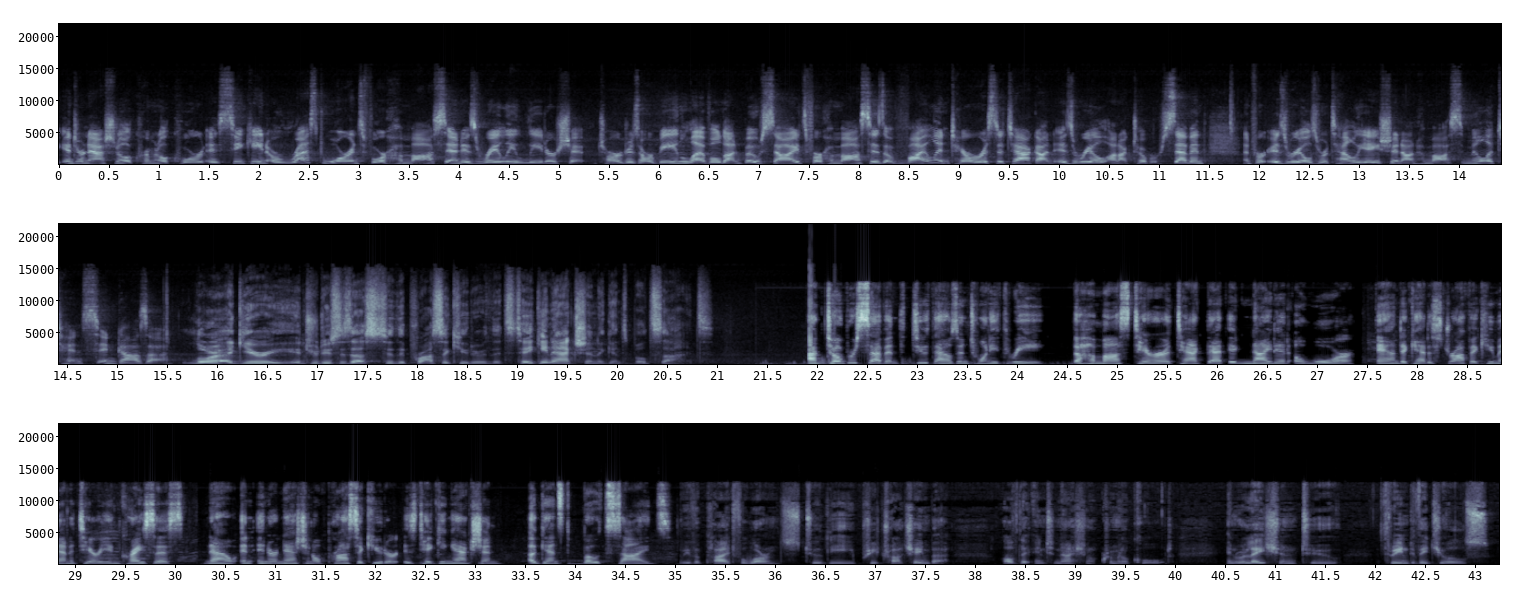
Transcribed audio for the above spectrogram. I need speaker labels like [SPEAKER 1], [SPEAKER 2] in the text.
[SPEAKER 1] The International Criminal Court is seeking arrest warrants for Hamas and Israeli leadership. Charges are being leveled on both sides for Hamas's violent terrorist attack on Israel on October 7th and for Israel's retaliation on Hamas militants in Gaza.
[SPEAKER 2] Laura Aguirre introduces us to the prosecutor that's taking action against both sides.
[SPEAKER 3] October 7th, 2023 the Hamas terror attack that ignited a war and a catastrophic humanitarian crisis. Now, an international prosecutor is taking action against both sides.
[SPEAKER 4] We've applied for warrants to the pretrial chamber of the International Criminal Court in relation to three individuals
